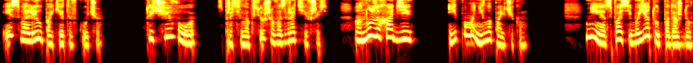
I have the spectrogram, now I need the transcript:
и свалил пакеты в кучу. «Ты чего?» — спросила Ксюша, возвратившись. «А ну, заходи!» И поманила пальчиком. «Нет, спасибо, я тут подожду».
